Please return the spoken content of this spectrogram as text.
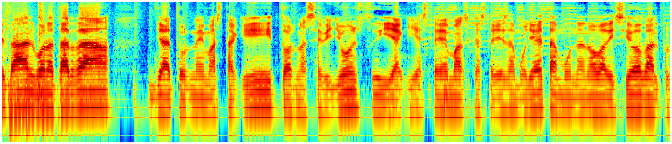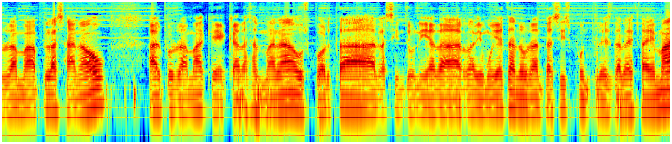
Què tal? Bona tarda. Ja tornem a estar aquí, torna a ser dilluns i aquí estem els castellers de Mollet amb una nova edició del programa Plaça Nou, el programa que cada setmana us porta la sintonia de Ràdio Mollet al 96.3 de la FM,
